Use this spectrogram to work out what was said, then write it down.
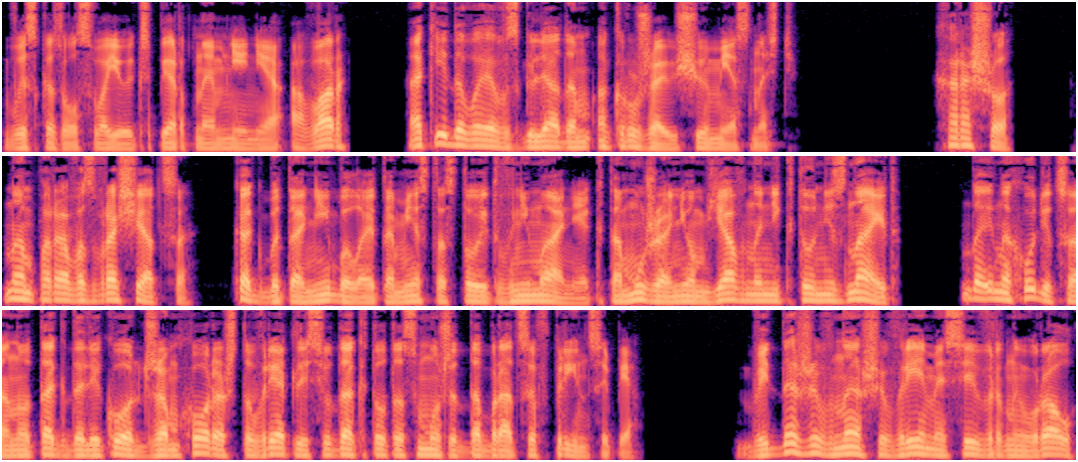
Высказал свое экспертное мнение Авар, окидывая взглядом окружающую местность. Хорошо, нам пора возвращаться. Как бы то ни было, это место стоит внимания, к тому же о нем явно никто не знает, да и находится оно так далеко от Джамхора, что вряд ли сюда кто-то сможет добраться в принципе. Ведь даже в наше время Северный Урал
